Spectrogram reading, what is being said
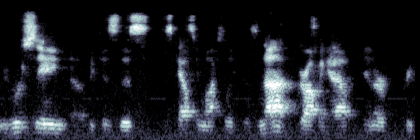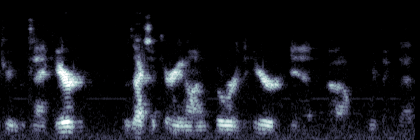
we were seeing, uh, because this, this calcium oxalate was not dropping out in our pretreatment tank here, was actually carrying on over here, and uh, we think that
